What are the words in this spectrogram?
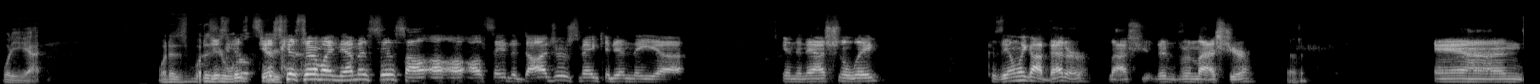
what do you got? What is what is Just your because world just series 'cause they're my nemesis, I'll, I'll I'll say the Dodgers make it in the uh, in the National League because they only got better last year than from last year. Gotcha. And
